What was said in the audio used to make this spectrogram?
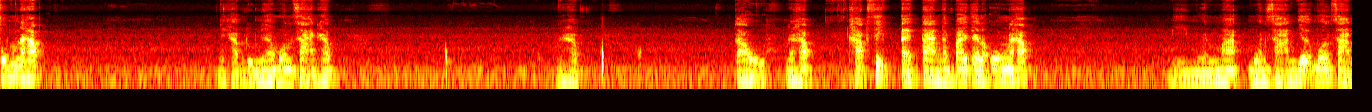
ซุ้มนะครับนี่ครับ ดูเนื้อมวลสารครับนะครับ เก่านะครับคลาสสิกแตกต่างกันไปแต่ละองค์นะครับ มีมวลมะมวลสารเยอะมวลสาร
